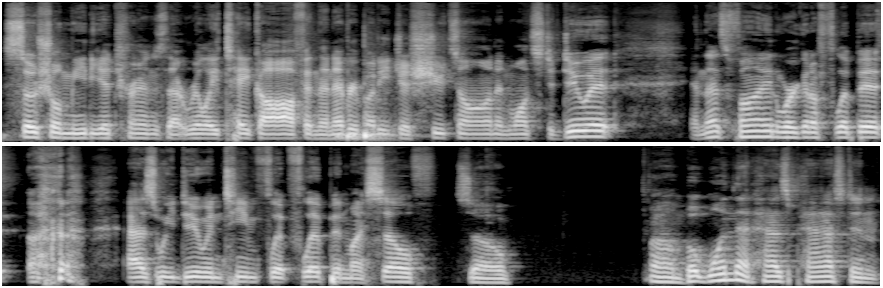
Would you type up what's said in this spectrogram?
social media trends that really take off, and then everybody just shoots on and wants to do it. And that's fine. We're going to flip it as we do in Team Flip Flip and myself. So um, but one that has passed, and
